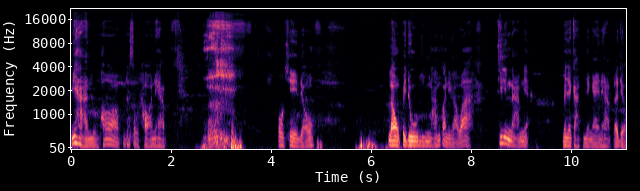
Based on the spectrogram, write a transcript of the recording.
วิหารหลวงพ่อพุทธโสธรนะครับ โอเค เดี๋ยว เราไปดูริมน้ำก่อนดีกว่าว่า ที่ริมน้ำเนี่ย บรรยากาศเป็นยังไงนะครับ แล้วเดี๋ยว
